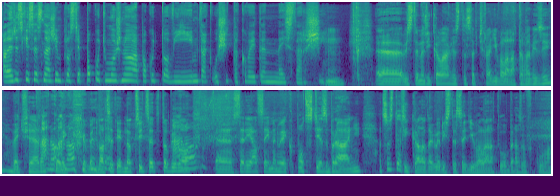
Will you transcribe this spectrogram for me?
Ale vždycky se snažím prostě pokud možno a pokud to vím, tak ušit takový ten nejstarší. Hmm. E, vy jste mi říkala, že jste se včera dívala na televizi večer, ano, kolik? Ano. Ve 21.30 to bylo. E, seriál se jmenuje K poctě zbraň. A co jste říkala takhle, když jste se dívala na tu obrazovku?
